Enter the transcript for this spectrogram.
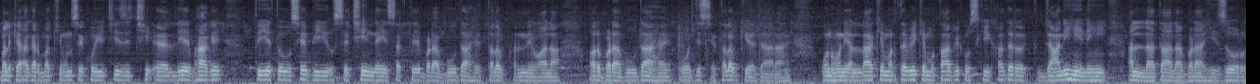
बल्कि अगर मक्खी उनसे कोई चीज़ ले भागे तो ये तो उसे भी उससे छीन नहीं सकते। बड़ा बूदा है, तलब करने वाला और बड़ा बूदा है वो जिससे तलब किया जा रहा है। उन्होंने अल्लाह के मरतबे के मुताबिक उसकी कदर जानी ही नहीं। अल्लाह ताला बड़ा ही ज़ोर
